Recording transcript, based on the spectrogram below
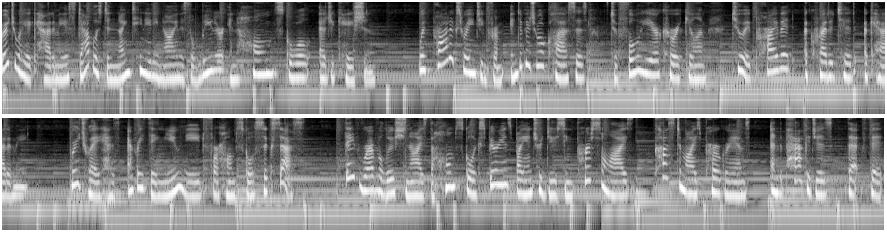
Bridgeway Academy, established in 1989, is the leader in homeschool education. With products ranging from individual classes to full year curriculum to a private accredited academy, Bridgeway has everything you need for homeschool success. They've revolutionized the homeschool experience by introducing personalized, customized programs and the packages that fit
